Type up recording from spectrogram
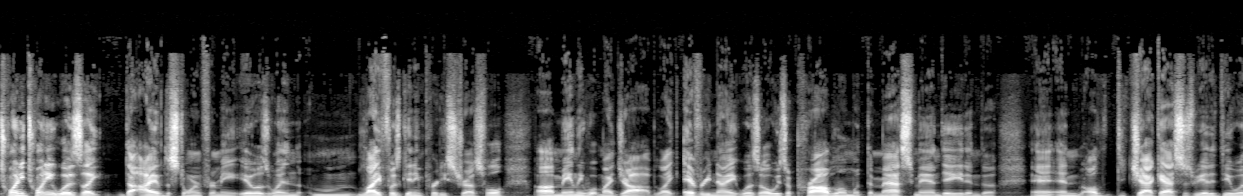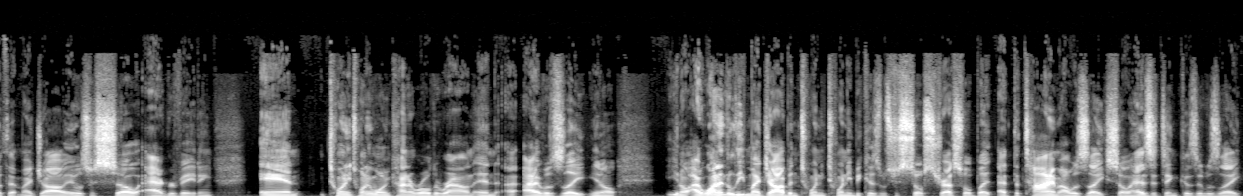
2020 was like the eye of the storm for me. It was when mm, life was getting pretty stressful, uh, mainly with my job. Like every night was always a problem with the mask mandate and the and, and all the jackasses we had to deal with at my job. It was just so aggravating. And 2021 kind of rolled around, and I, I was like, you know, you know, I wanted to leave my job in 2020 because it was just so stressful. But at the time, I was like so hesitant because it was like,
